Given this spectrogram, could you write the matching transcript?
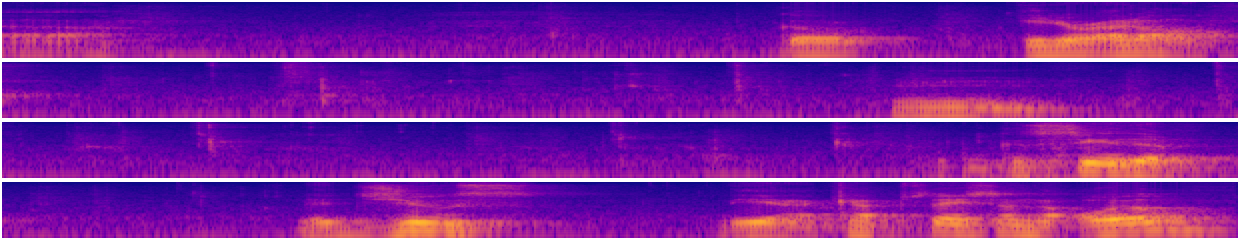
uh, go eat it right off. Mmm. You can see the the juice, the uh, capsaicin, the oil.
